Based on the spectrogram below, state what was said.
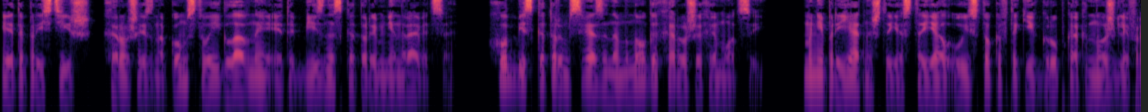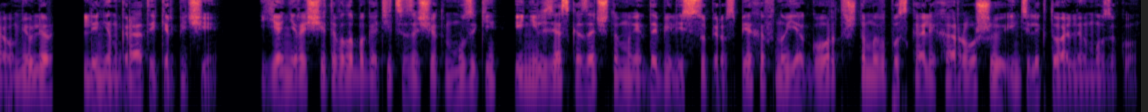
Это престиж, хорошее знакомство и, главное, это бизнес, который мне нравится. Хобби, с которым связано много хороших эмоций. Мне приятно, что я стоял у истоков таких групп, как «Нож для фрау Мюллер», «Ленинград» и «Кирпичи». Я не рассчитывал обогатиться за счет музыки, и нельзя сказать, что мы добились суперуспехов, но я горд, что мы выпускали хорошую интеллектуальную музыку.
